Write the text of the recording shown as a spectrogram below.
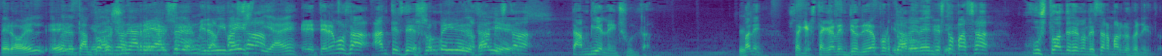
Pero él. él Pero tampoco es una reacción Mira, muy pasa, bestia, ¿eh? tenemos antes de Pero eso, son pequeños en la zona detalles. mixta también le insultan. ¿Vale? O sea que está calentito ya por todo. Gravemente. Esto pasa justo antes de contestar a Marcos Benito.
